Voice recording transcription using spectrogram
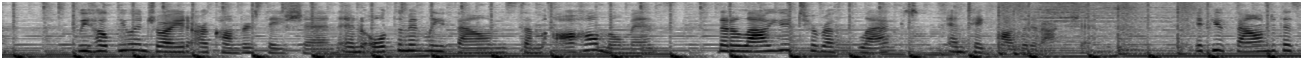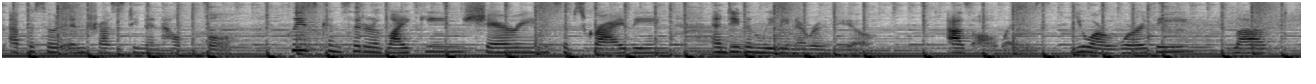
We hope you enjoyed our conversation and ultimately found some aha moments that allow you to reflect and take positive action. If you found this episode interesting and helpful, please consider liking, sharing, subscribing, and even leaving a review. As always, you are worthy, loved,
